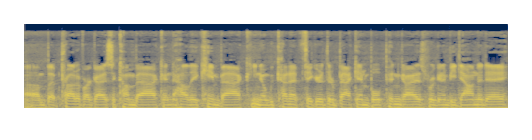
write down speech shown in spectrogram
Um, but proud of our guys to come back and how they came back. You know, we kind of figured their back end bullpen guys were going to be down today.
